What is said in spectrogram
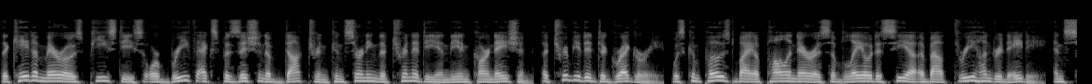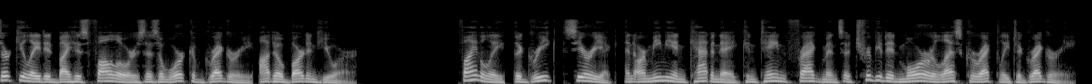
the Kata Meros Pistis or brief exposition of doctrine concerning the Trinity and the Incarnation, attributed to Gregory, was composed by Apollinaris of Laodicea about 380, and circulated by his followers as a work of Gregory Otto. Finally, the Greek, Syriac, and Armenian Catenae contain fragments attributed more or less correctly to Gregory.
